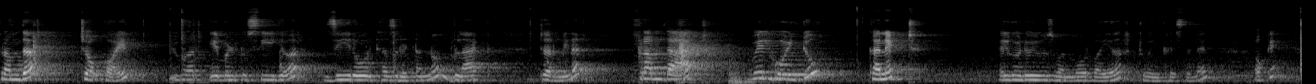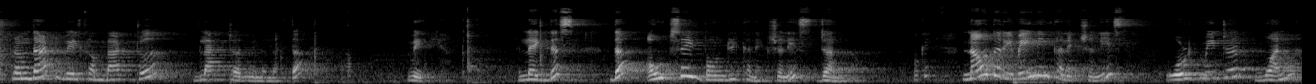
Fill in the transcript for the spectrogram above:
from the choke coil you are able to see here 0 it has written no black terminal from that we are going to connect I am going to use one more wire to increase the length. Okay. From that we will come back to the black terminal of the variac. Like this the outside boundary connection is done now. Okay. Now the remaining connection is voltmeter 1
